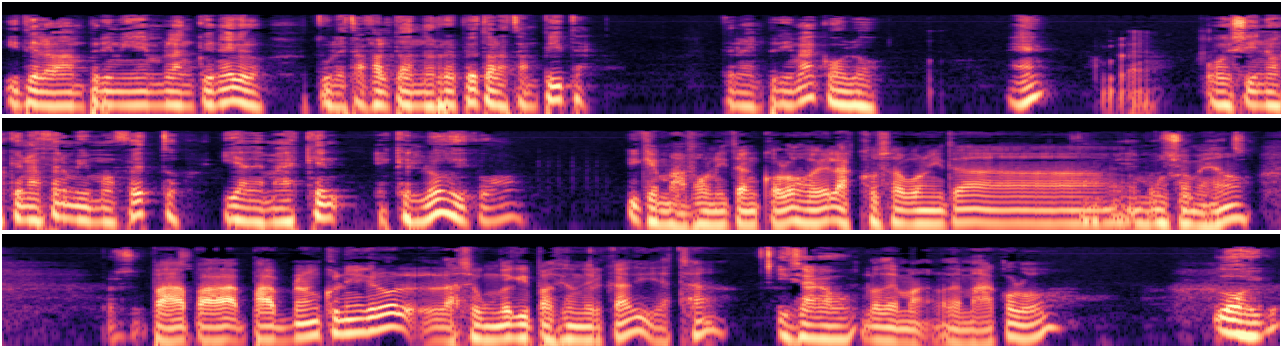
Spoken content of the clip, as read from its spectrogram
y te la va a imprimir en blanco y negro. Tú le estás faltando el respeto a la estampita. Te la imprime a color. ¿Eh? Hombre. Porque si no es que no hace el mismo efecto. Y además es que es, que es lógico. Y que es más bonita en color, ¿eh? Las cosas bonitas es mucho mejor. Para pa, pa blanco y negro, la segunda equipación del Cádiz, ya está. Y se acabó. Lo demás, lo demás a color. Lógico.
